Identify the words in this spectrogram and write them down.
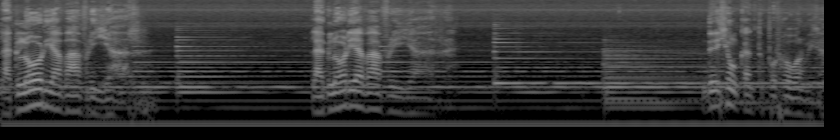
La gloria va a brillar. La gloria va a brillar. Dirige un canto, por favor, mija.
